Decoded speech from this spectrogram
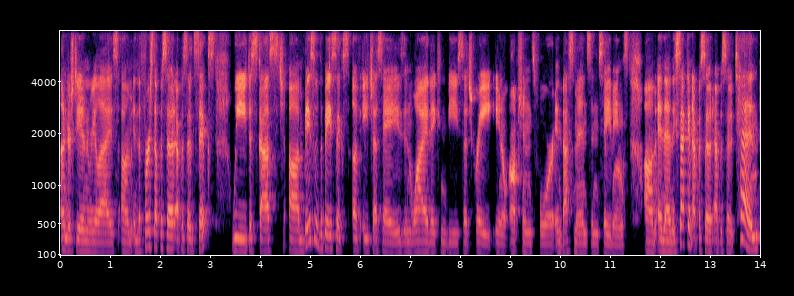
understand and realize. Um, in the first episode, episode six, we discussed um, basically the basics of HSAs and why they can be such great, you know, options for investments and savings. Um, and then the second episode, episode ten,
